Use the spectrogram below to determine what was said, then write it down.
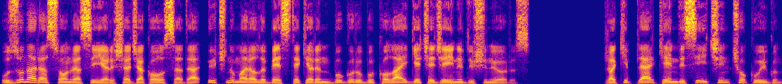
Uzun ara sonrası yarışacak olsa da, 3 numaralı bestekarın bu grubu kolay geçeceğini düşünüyoruz. Rakipler kendisi için çok uygun.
